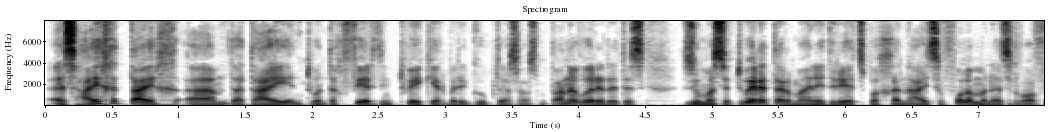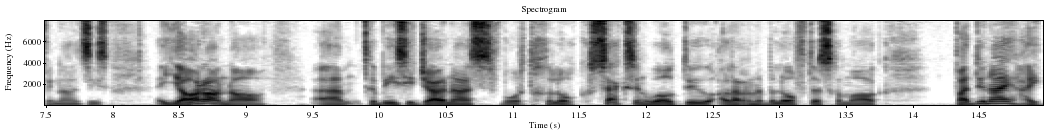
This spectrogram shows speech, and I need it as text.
is hy getuig ehm um, dat hy in 2014 twee keer by die Guptas was. Met ander woorde, dit is Zuma se tweede termyn het reeds begin. Hy's 'n volle minister van finansies. 'n Jaar daarna, ehm um, Kobisi Jonas word gelok Saxon World toe, allerlei beloftes gemaak. Wat doen hy? Hy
